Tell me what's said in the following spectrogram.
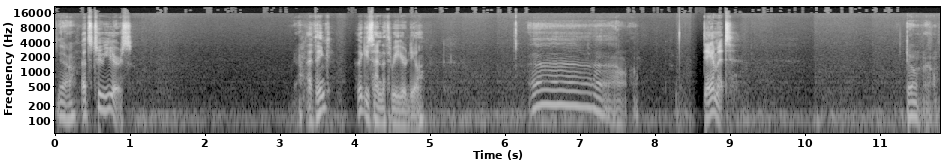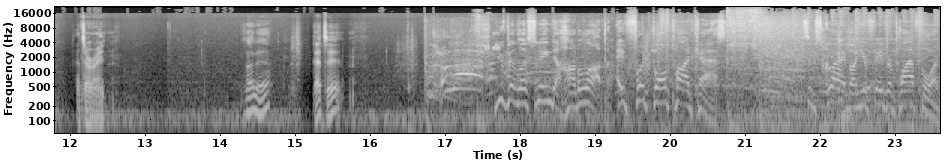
Yeah. That's two years. I think. I think he signed a three year deal. Uh, I don't know. Damn it. Don't know. That's all right. Is that it? That's it. You've been listening to Huddle Up, a football podcast. Subscribe on your favorite platform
